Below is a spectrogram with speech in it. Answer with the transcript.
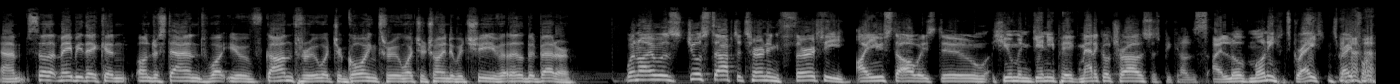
um, so that maybe they can understand what you've gone through, what you're going through, what you're trying to achieve a little bit better. When I was just after turning 30, I used to always do human guinea pig medical trials just because I love money. It's great. It's great fun.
